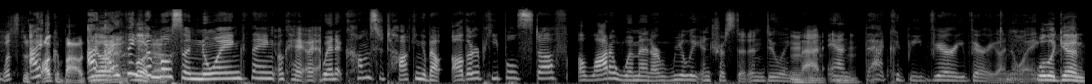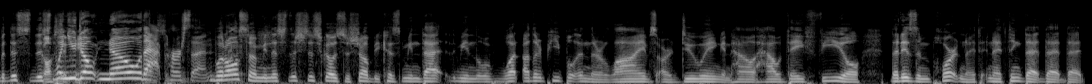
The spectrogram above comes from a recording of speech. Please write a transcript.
what's to I- talk about? I, I Yeah. think look, the uh, most annoying thing, okay, uh, when it comes to talking about other people's stuff, a lot of women are really interested in doing that, and that could be very, very annoying. well, again, but this this Gossip. when you don't know that Gossiping. person. But also, I mean, this this just goes to show because I mean that I mean what other people in their lives are doing and how, how they feel that is important. I th- and I think that that that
